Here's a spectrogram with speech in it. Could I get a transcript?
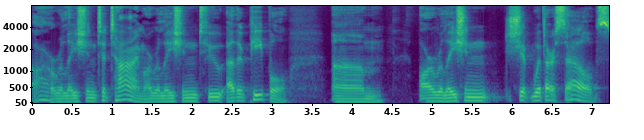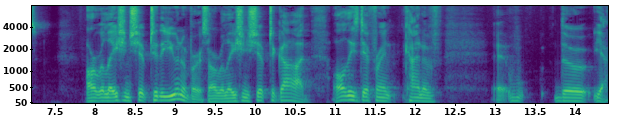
our relation to time, our relation to other people, um, our relationship with ourselves, our relationship to the universe, our relationship to God, all these different kind of uh, the yeah.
